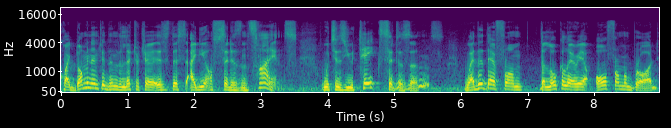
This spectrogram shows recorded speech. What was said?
quite dominant within the literature, is this idea of citizen science, which is you take citizens, whether they're from the local area or from abroad,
